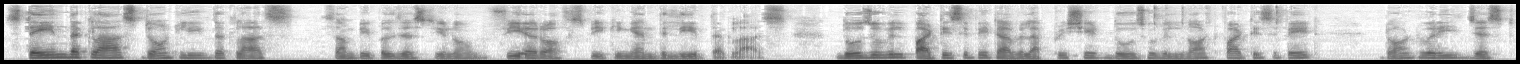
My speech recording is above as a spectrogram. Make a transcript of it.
Stay in the class, don't leave the class. Some people just, you know, fear of speaking and they leave the class. Those who will participate, I will appreciate. Those who will not participate, don't worry, just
